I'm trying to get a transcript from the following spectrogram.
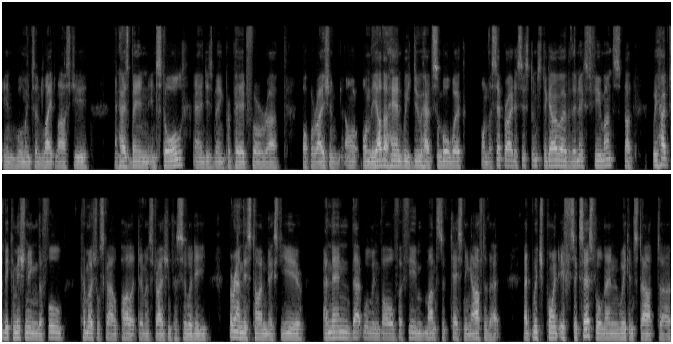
in Wilmington late last year and has been installed and is being prepared for uh, operation. On, on, the other hand, we do have some more work on the separator systems to go over the next few months, but we hope to be commissioning the full commercial scale pilot demonstration facility around this time next year. And then that will involve a few months of testing after that, at which point, if successful, then we can start uh,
